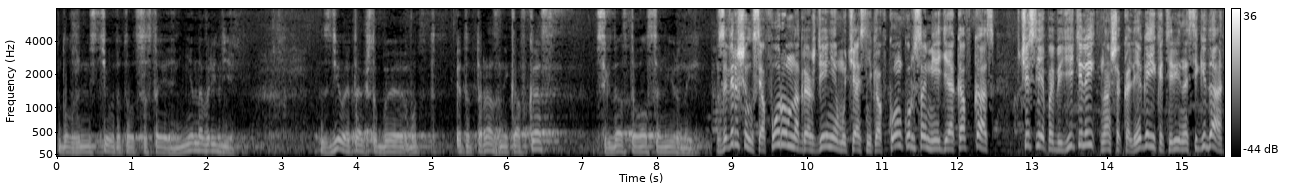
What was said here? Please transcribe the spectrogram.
должен нести вот это вот состояние «не навреди». Сделай так, чтобы вот этот разный Кавказ всегда оставался мирный. Завершился форум награждением участников конкурса «Медиа Кавказ». В числе победителей наша коллега Екатерина Сигида.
